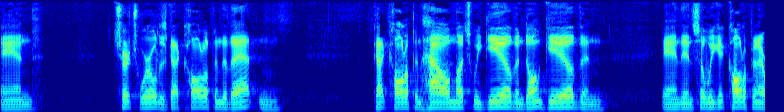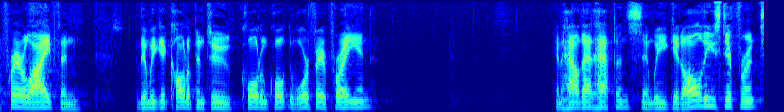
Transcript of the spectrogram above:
And church world has got caught up into that and got caught up in how much we give and don't give and and then so we get caught up in our prayer life and then we get caught up into quote unquote the warfare praying and how that happens and we get all these different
